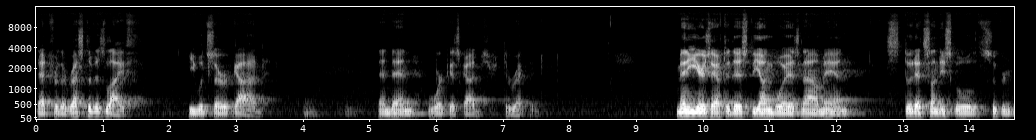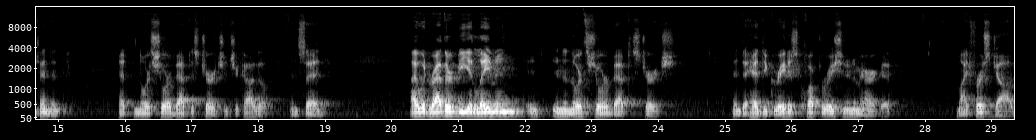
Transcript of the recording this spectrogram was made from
that for the rest of his life he would serve God and then work as God directed. Many years after this, the young boy, is now a man, stood at Sunday school superintendent at North Shore Baptist Church in Chicago and said, I would rather be a layman in, in the North Shore Baptist Church than to head the greatest corporation in America. My first job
